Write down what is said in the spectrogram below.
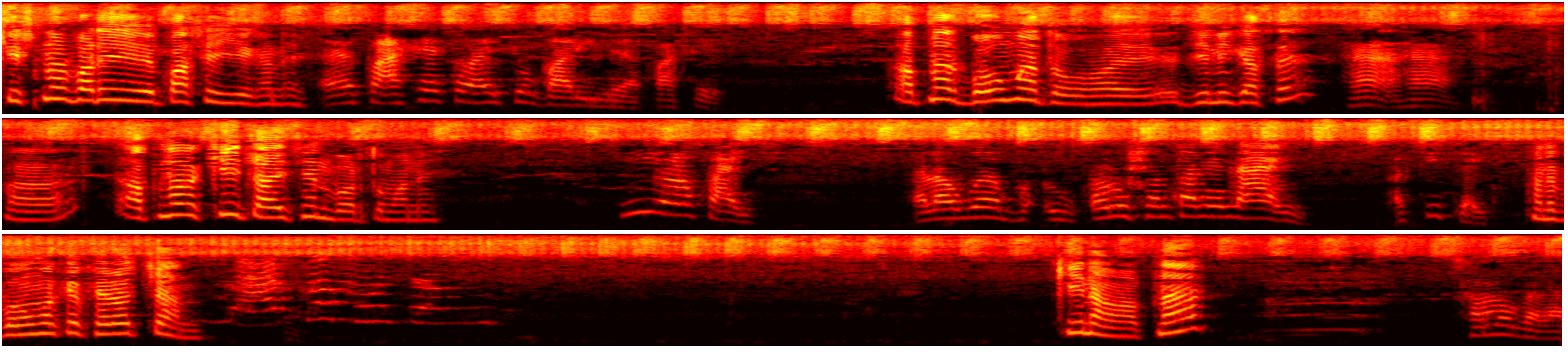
কৃষ্ণর বাড়ি পাশেই এখানে? পাশে তো এই তো বাড়ি পাশে। আপনার বৌমা তো হয় যিনি গেছে? হ্যাঁ হ্যাঁ। আপনারা কি চাইছেন বর্তমানে? কি চাই? অনুসন্ধানে নাই আর কি চাই? মানে বৌমাকে ফেরত চান? কি নাম আপনার? সমবেলা।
